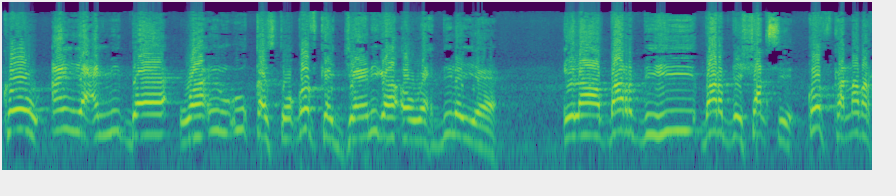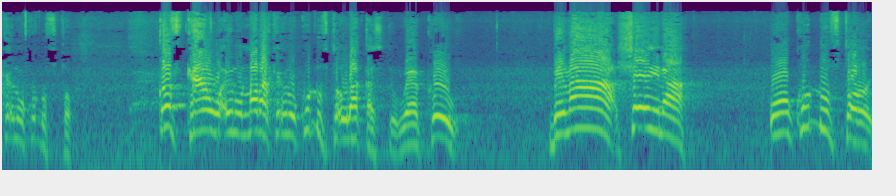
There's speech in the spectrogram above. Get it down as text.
Kow an yacmida waa inuu u qasto qofka jaaniga oo wax dilayaa ilaa darbihi darbi shaksi qofka nabarka inuu ku dhufto. Qofkan waa inuu nabarka inuu ku dhufto ula qasto. Waa kow bimaa shayna uu ku dhufto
